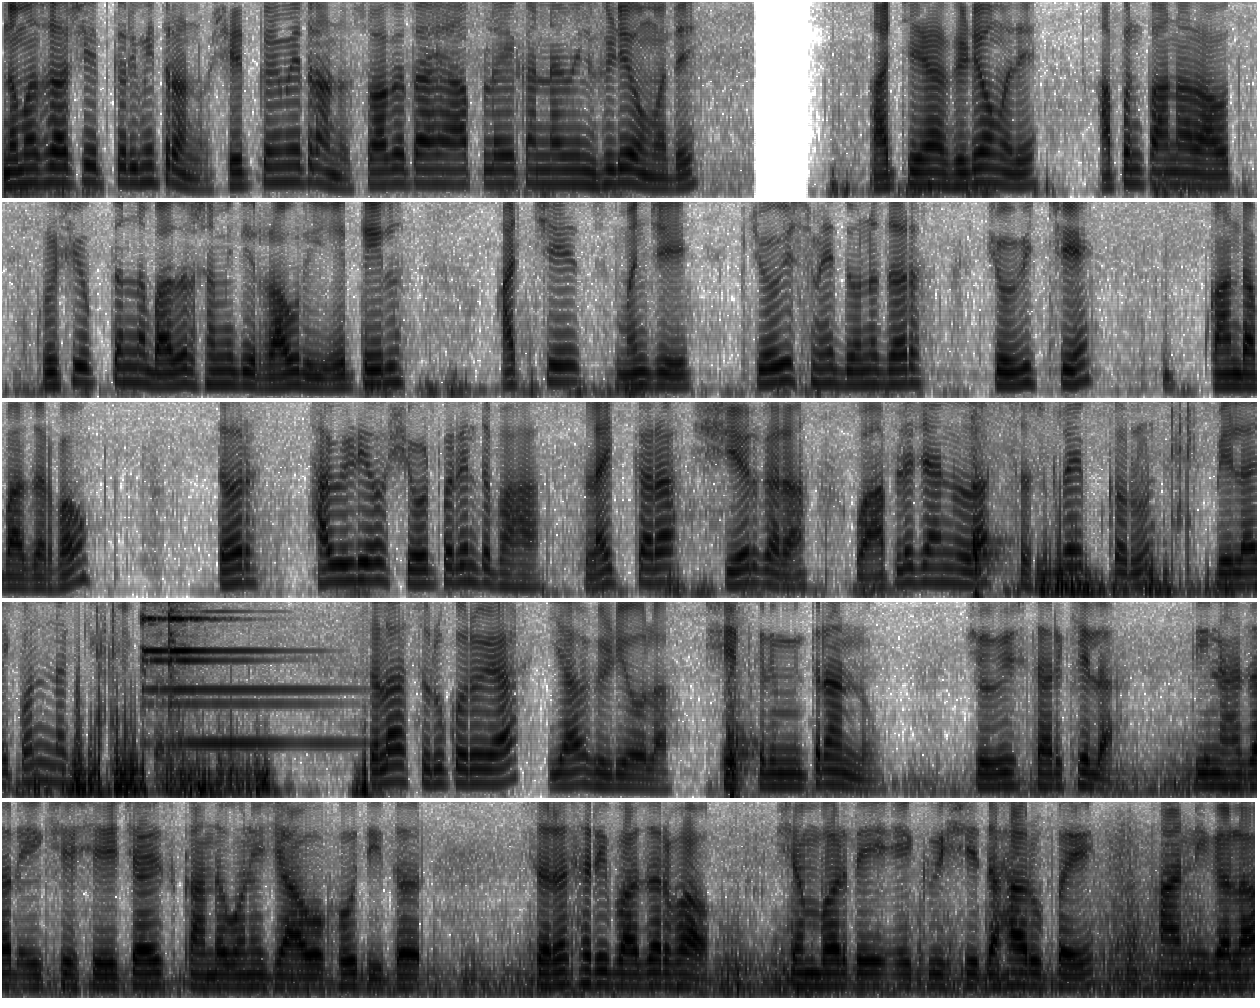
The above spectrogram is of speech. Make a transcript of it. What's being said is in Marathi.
नमस्कार शेतकरी मित्रांनो शेतकरी मित्रांनो स्वागत आहे आपलं एका नवीन व्हिडिओमध्ये. आजच्या या व्हिडिओमध्ये आपण पाहणार आहोत कृषी उत्पन्न बाजार समिती राऊरी येथील आजचेच म्हणजे चोवीस मे दोन हजार चोवीसचे कांदा बाजारभाव. तर हा व्हिडिओ शेवटपर्यंत पहा लाईक करा शेअर करा व आपल्या चॅनलला सबस्क्राईब करून बेल आयकॉन नक्की क्लिक करा. चला सुरू करूया या व्हिडिओला. शेतकरी मित्रांनो चोवीस तारखेला तीन हजार एकशे शेहेचाळीस कांदागोण्याची आवक होती तर सरासरी बाजारभाव शंभर ते एकवीसशे दहा रुपये हा निघाला.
